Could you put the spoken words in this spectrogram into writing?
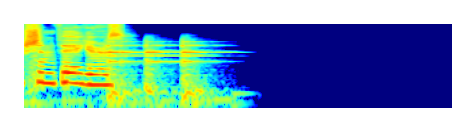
action figures.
